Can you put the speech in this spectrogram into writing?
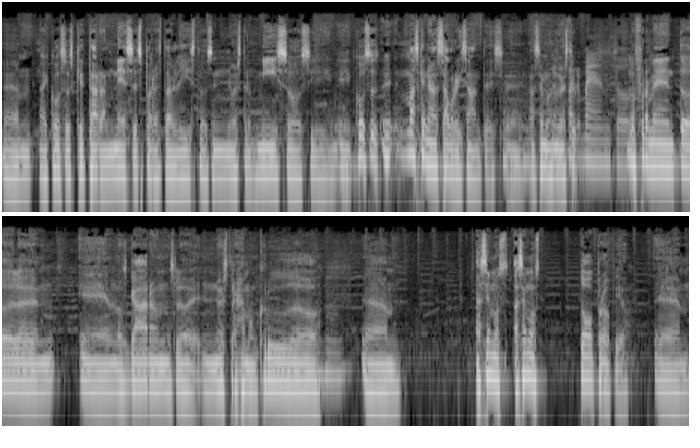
um, hay cosas que tardan meses para estar listos en nuestros misos y, y cosas, más que nada saborizantes. Eh, hacemos los nuestro, fermentos. los fermentos, eh, los garums, lo- nuestro jamón crudo. Um, hacemos, hacemos todo propio. Um,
